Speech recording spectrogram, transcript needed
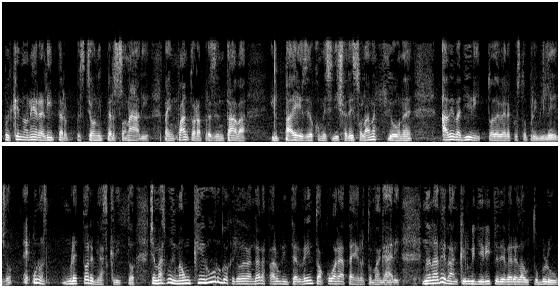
poiché non era lì per questioni personali, ma in quanto rappresentava il paese, o come si dice adesso la nazione, aveva diritto ad avere questo privilegio. Uno, un lettore mi ha scritto, cioè, ma scusi, ma un chirurgo che doveva andare a fare un intervento a cuore aperto magari, non aveva anche lui diritto di avere l'auto blu?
